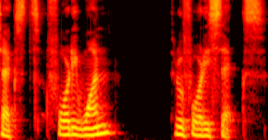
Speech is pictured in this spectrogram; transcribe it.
texts 41 through 46.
